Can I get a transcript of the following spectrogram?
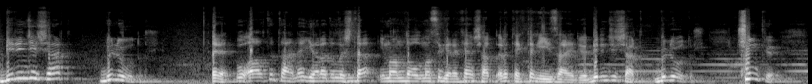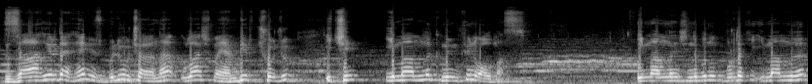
birinci şart bülüğudur. Evet bu altı tane yaratılışta imamda olması gereken şartları tek tek izah ediyor. Birinci şart bülüğudur. Çünkü zahirde henüz bülüğ çağına ulaşmayan bir çocuk için imamlık mümkün olmaz. İmamlığın şimdi bunu buradaki imamlığı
